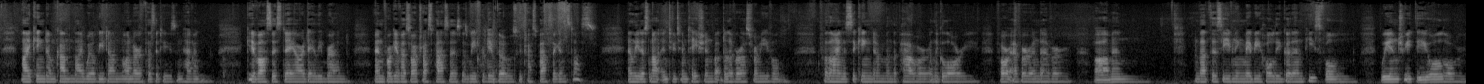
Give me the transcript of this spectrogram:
Thy kingdom come, thy will be done on earth as it is in heaven. Give us this day our daily bread, and forgive us our trespasses as we forgive those who trespass against us. And lead us not into temptation, but deliver us from evil. For thine is the kingdom, and the power, and the glory, for ever and ever. Amen that this evening may be holy, good, and peaceful. We entreat thee, O Lord,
